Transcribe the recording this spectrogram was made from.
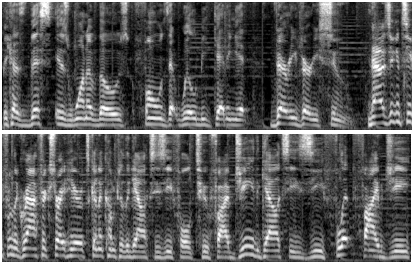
because this is one of those phones that will be getting it very, very soon. Now, as you can see from the graphics right here, it's gonna come to the Galaxy Z Fold 2 5G, the Galaxy Z Flip 5G,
